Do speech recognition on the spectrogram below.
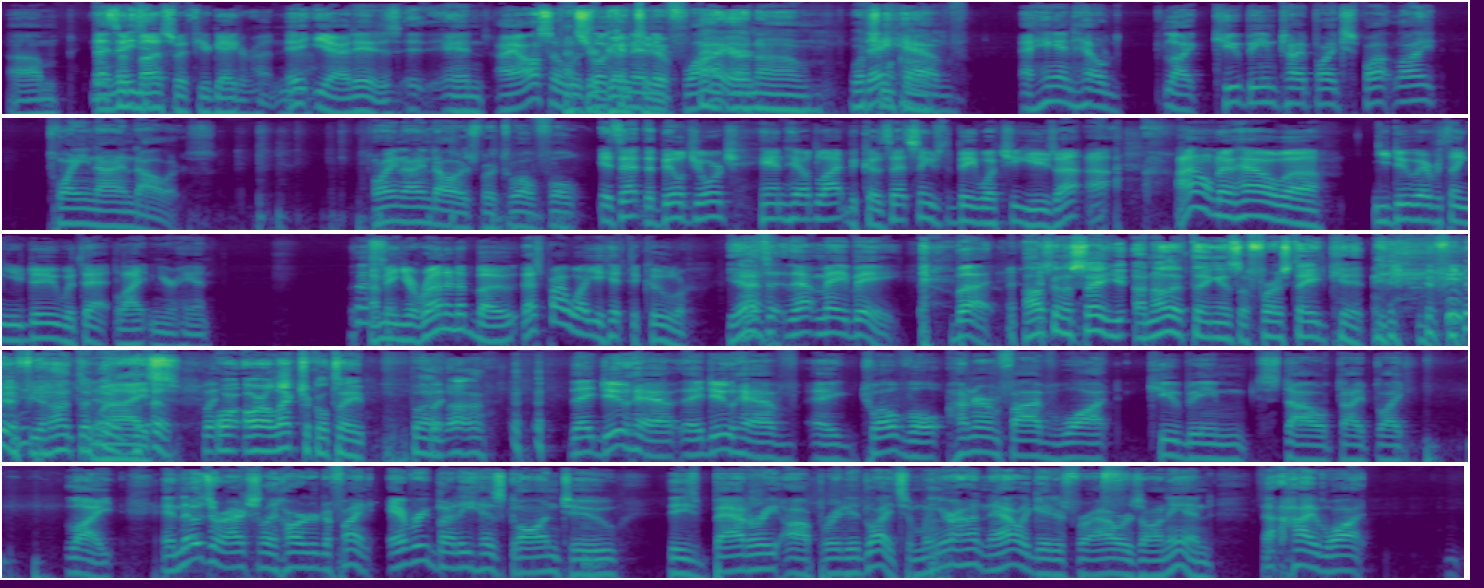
Um, That's and a they- must if you're gator hunting. it, yeah, it is. It- and I also That's was looking go-to. in their flyer. And, and um, what's they have a handheld like Q beam type like spotlight, twenty nine dollars. Twenty nine dollars for a twelve volt. Is that the Bill George handheld light? Because that seems to be what you use. I I, I don't know how uh, you do everything you do with that light in your hand. I mean, you're running a boat. That's probably why you hit the cooler. Yeah, That's that may be, but I was going to say another thing is a first aid kit if, you, if you're hunting Nice. with, or, or electrical tape. But, uh, they do have they do have a twelve volt, hundred and five watt Q beam style type like light, and those are actually harder to find. Everybody has gone to these battery operated lights, and when you're hunting alligators for hours on end, that high watt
